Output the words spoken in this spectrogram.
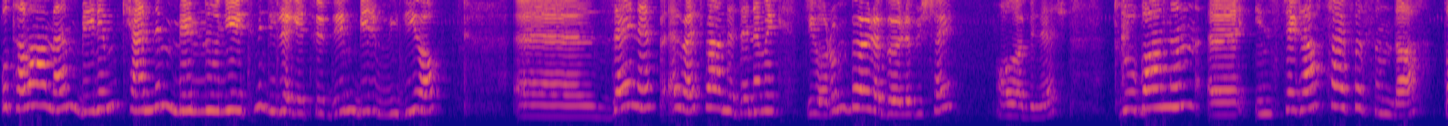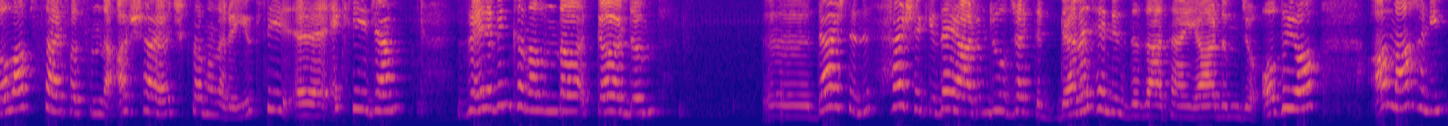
Bu tamamen benim kendim memnuniyetimi dile getirdiğim bir video. Ee, Zeynep evet ben de denemek istiyorum. Böyle böyle bir şey olabilir. Tuğba'nın e, Instagram sayfasında, dolap sayfasında aşağıya açıklamalara yükle, e, ekleyeceğim. Zeynep'in kanalında gördüm, e, derseniz her şekilde yardımcı olacaktır. Demeseniz de zaten yardımcı oluyor. Ama hani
